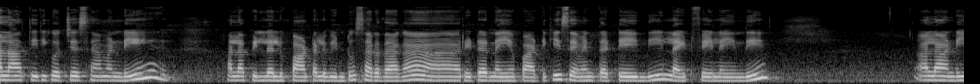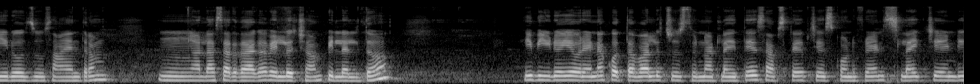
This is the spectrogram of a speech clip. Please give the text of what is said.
అలా తిరిగి వచ్చేసామండి. అలా పిల్లలు పాటలు వింటూ సరదాగా రిటర్న్ అయ్యే పాటికి సెవెన్ థర్టీ అయింది లైట్ ఫెయిల్ అయింది. అలా అండి ఈరోజు సాయంత్రం. అలా సరదాగా వెళ్ళొచ్చాం పిల్లలతో. ఈ వీడియో ఎవరైనా కొత్త వాళ్ళు చూస్తున్నట్లయితే సబ్స్క్రైబ్ చేసుకోండి ఫ్రెండ్స్. లైక్ చేయండి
